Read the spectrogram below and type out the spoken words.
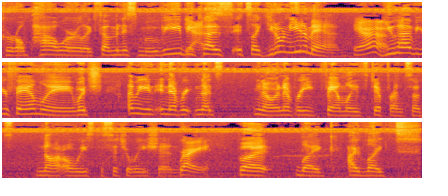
girl power like feminist movie Yes. because it's like you don't need a man Yeah. you have your family which i mean in every that's you know in every family it's different so it's not always the situation Right. but like i liked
